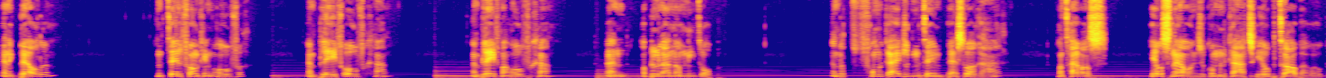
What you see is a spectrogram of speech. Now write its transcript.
En ik belde hem. En de telefoon ging over en bleef overgaan en bleef maar overgaan en Abdullah nam niet op. En dat vond ik eigenlijk meteen best wel raar, want hij was heel snel in zijn communicatie, heel betrouwbaar ook.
